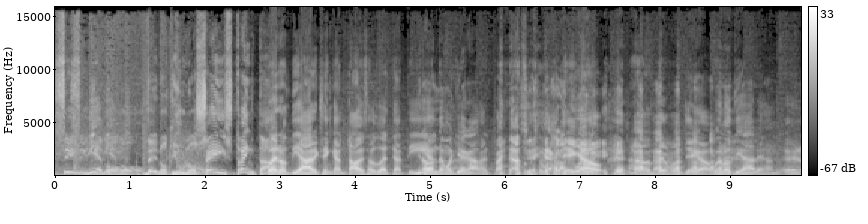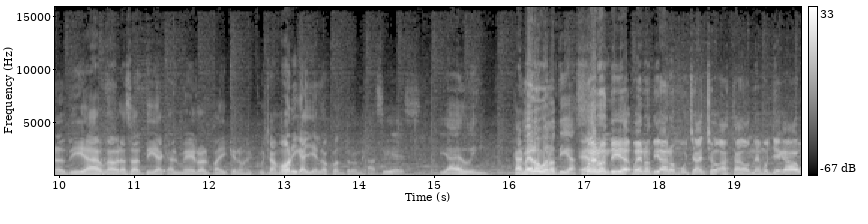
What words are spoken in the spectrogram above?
Sin, miedo, de Noti1630. Buenos días, Alex. Encantado de saludarte a ti. Mira al- dónde hemos llegado. al pa- ¿A dónde hemos llegado? ¿A dónde hemos llegado? Buenos días, Alejandro. Buenos días, un abrazo a ti, a Carmelo, al país que nos escucha. Mónica allí en los controles. Así es. Y a Edwin. Carmelo, buenos días. Edwin. Buenos días, buenos días a los muchachos, hasta donde hemos llegado.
